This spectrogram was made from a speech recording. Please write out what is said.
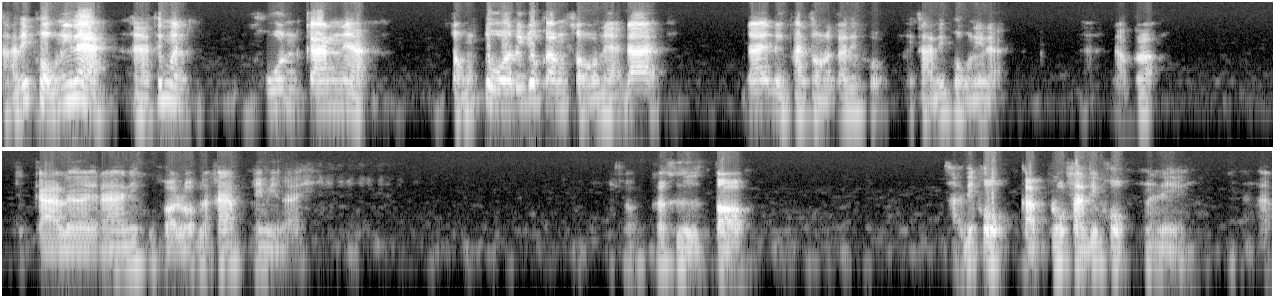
ฐานที่หกนี่แหละ อ่า ที่มันคูณกันเนี่ย สองตัวด้วยยกกำลังสองเนี่ยได้ได้หนึ่งพันสองร้อยเก้าสิบหกฐานที่หกนี่แหละเราก็จัดการเลยนะอันนี้ครูขอลบนะครับ ไม่มีอะไรก็คือตอบสามที่หกกับลบสามที่หกนั่นเองนะครับ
